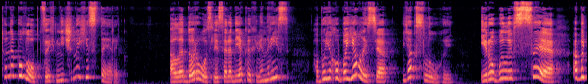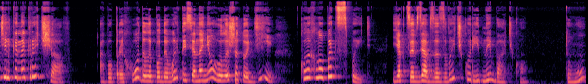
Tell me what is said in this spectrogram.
то не було б цих нічних істерик. Але дорослі, серед яких він ріс, або його боялися, як слуги, і робили все, аби тільки не кричав, або приходили подивитися на нього лише тоді, коли хлопець спить, як це взяв за звичку рідний батько. Тому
